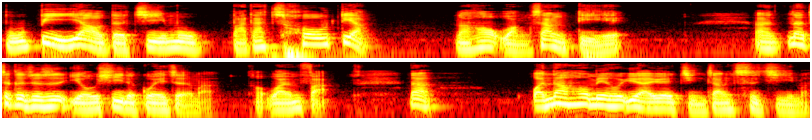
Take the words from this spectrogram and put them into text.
不必要的积木把它抽掉，然后往上叠，啊，那这个就是游戏的规则嘛。玩法，那玩到后面会越来越紧张刺激嘛？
